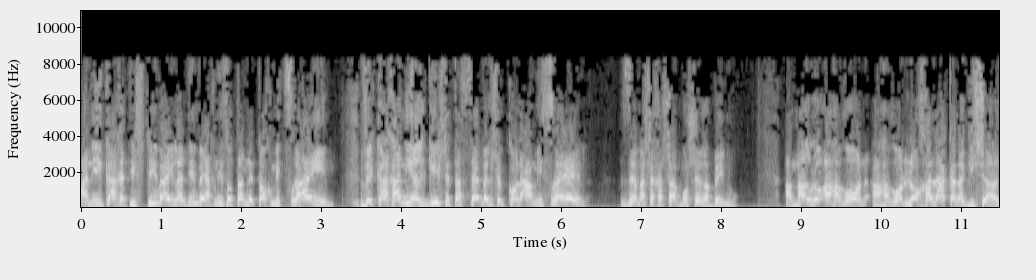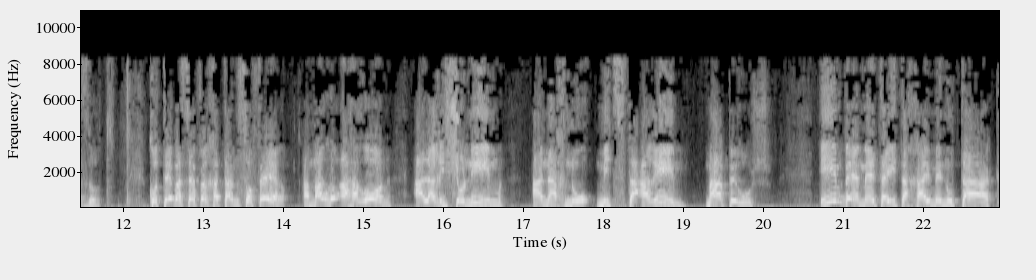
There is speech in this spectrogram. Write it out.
אני אקח את אשתי והילדים ואכניס אותם לתוך מצרים, וככה אני ארגיש את הסבל של כל עם ישראל. זה מה שחשב משה רבנו. אמר לו אהרון, אהרון לא חלק על הגישה הזאת. כותב הספר חתן סופר, אמר לו אהרון, על הראשונים אנחנו מצטערים. מה הפירוש? אם באמת היית חי מנותק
